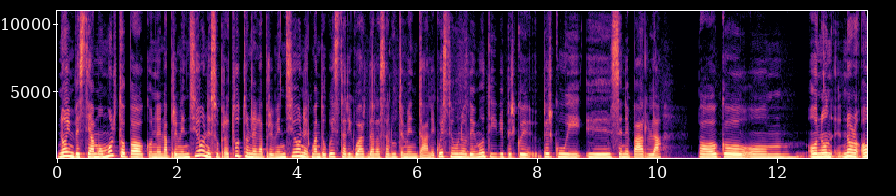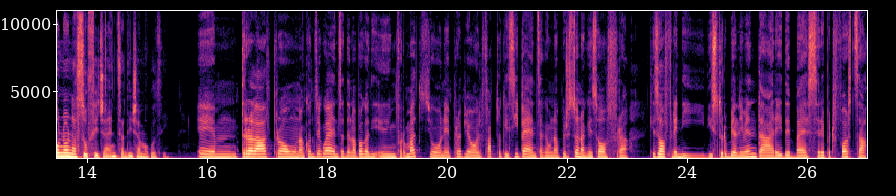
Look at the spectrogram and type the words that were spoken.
noi investiamo molto poco nella prevenzione, soprattutto nella prevenzione quando questa riguarda la salute mentale. Questo è uno dei motivi per cui, per cui eh, se ne parla poco o, o, non, non, o non, a sufficienza, diciamo così. E, ehm, tra l'altro una conseguenza della poca di, informazione è proprio il fatto che si pensa che una persona che, soffra, che soffre di disturbi alimentari debba essere per forza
